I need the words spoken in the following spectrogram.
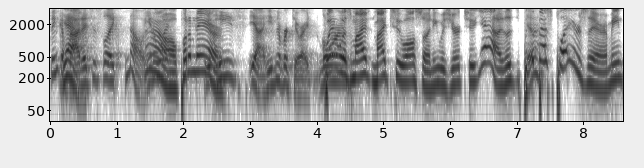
think Yeah. about it, it's just like no, you know what? put him there. He- He's yeah, he's number two, right? Quenton was my my two also, and he was your two. Yeah, put Yeah. the best players there. I mean,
